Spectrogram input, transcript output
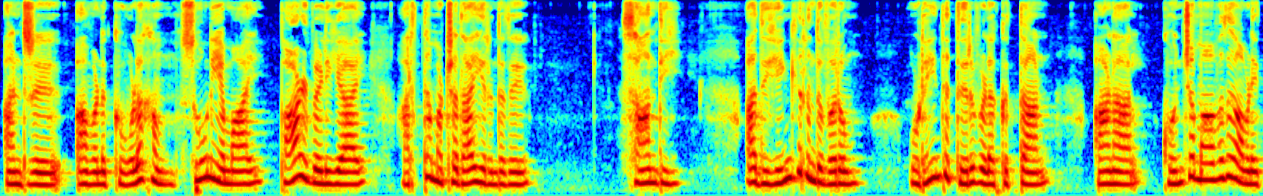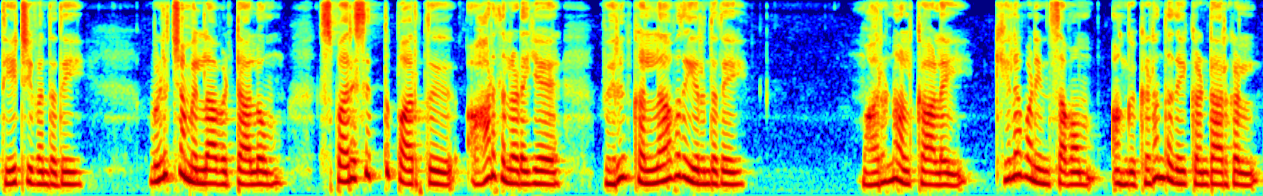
அன்று அவனுக்கு உலகம் சூனியமாய் பால்வெளியாய் அர்த்தமற்றதாய் இருந்தது. சாந்தி அது எங்கிருந்து வரும்? உடைந்த திருவிளக்குத்தான். ஆனால் கொஞ்சமாவது அவனை தேற்றி வந்ததே. வெளிச்சம் இல்லாவிட்டாலும் ஸ்பரிசித்து பார்த்து ஆறுதலடைய வெறுங்கல்லாவது இருந்ததே. மறுநாள் காலை கிழவனின் சவம் அங்கு கிடந்ததை கண்டார்கள்.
